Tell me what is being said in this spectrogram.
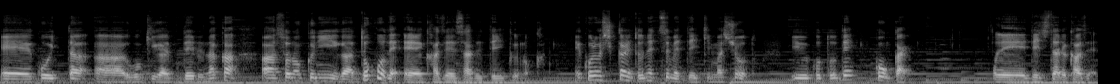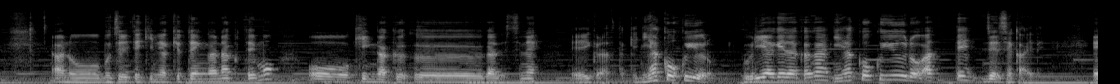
えー、こういった動きが出る中、その国がどこで課税されていくのか、これをしっかりとね、詰めていきましょうということで、今回、デジタル課税、あの物理的な拠点がなくても金額がですねいくらだったっけ？200億ユーロ。売上高が200億ユーロあって全世界で、え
